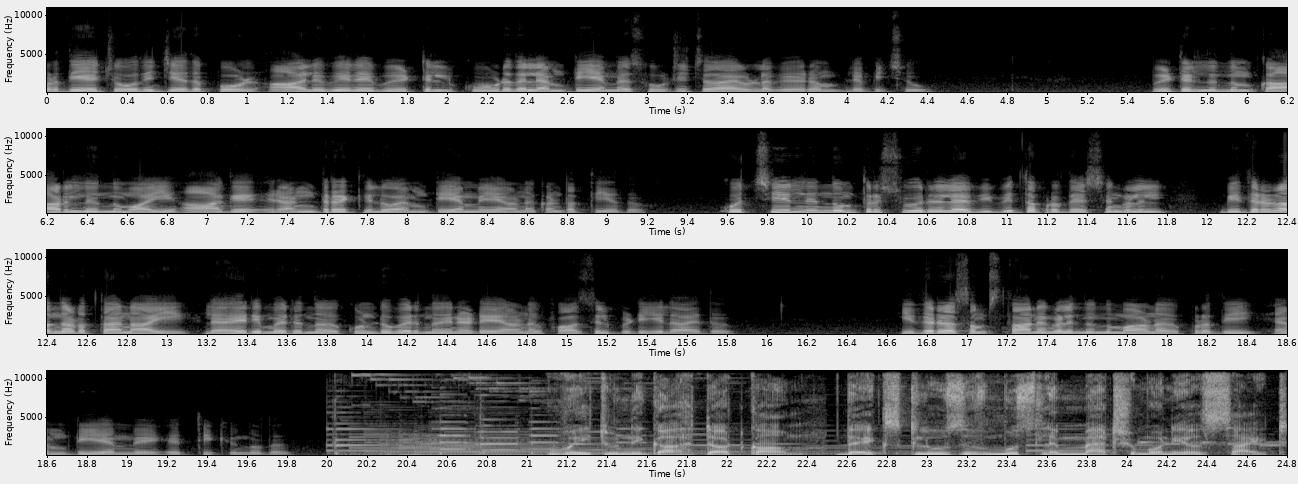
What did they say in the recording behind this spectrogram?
പ്രതിയെ ചോദ്യം ചെയ്തപ്പോൾ ആലുവയിലെ വീട്ടിൽ കൂടുതൽ എം ഡി എം എ സൂക്ഷിച്ചതായുള്ള വിവരം ലഭിച്ചു. വീട്ടിൽ നിന്നും കാറിൽ നിന്നുമായി ആകെ രണ്ടര കിലോ എം ഡി എം എയാണ് കണ്ടെത്തിയത്. കൊച്ചിയിൽ നിന്നും തൃശ്ശൂരിലെ വിവിധ പ്രദേശങ്ങളിൽ വിതരണം നടത്താനായി ലഹരിമരുന്ന് കൊണ്ടുവരുന്നതിനിടെയാണ് ഫാസിൽ പിടിയിലായത് ഇതര സംസ്ഥാനങ്ങളിൽ നിന്നുമാണ് പ്രതി എം ഡി എം എ എത്തിക്കുന്നത് the exclusive Muslim matrimonial site.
